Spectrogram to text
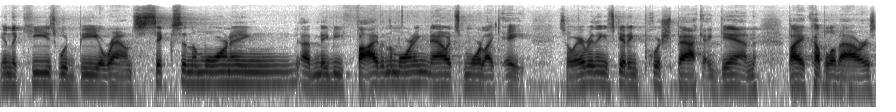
in the Keys would be around 6 in the morning, uh, maybe 5 in the morning. Now it's more like 8. So everything is getting pushed back again by a couple of hours.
